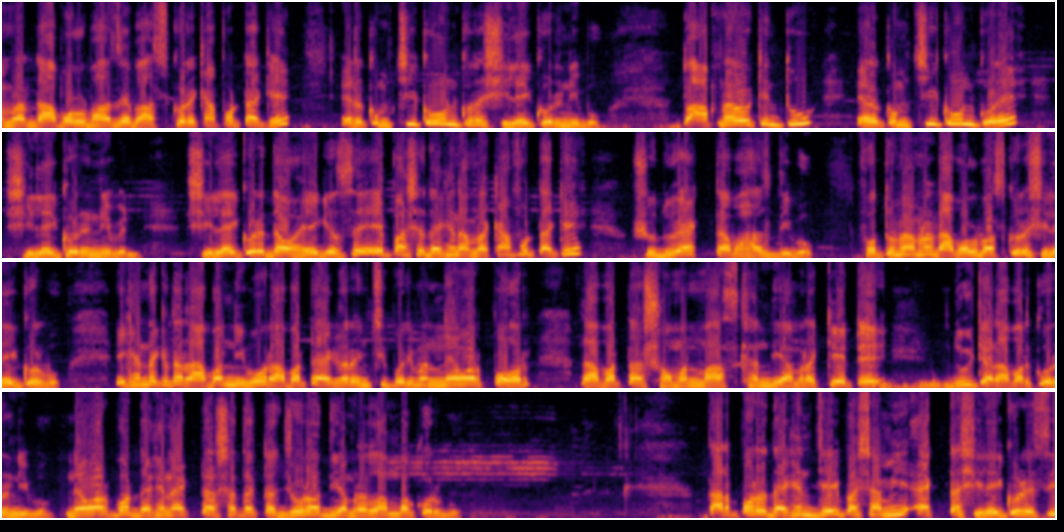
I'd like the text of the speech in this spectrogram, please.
আমরা ডাবল ভাজে ভাজ করে কাপড়টাকে এরকম চিকন করে সেলাই করে নিব। তো আপনারাও কিন্তু এরকম চিকন করে সেলাই করে নেবেন। সেলাই করে দেওয়া হয়ে গেছে। এ পাশে দেখেন আমরা কাপড়টাকে শুধু একটা ভাঁজ দিব। প্রথমে আমরা ডাবল বাস করে সেলাই করব। এখান থেকে একটা রাবার নিব। রাবারটা এগারো ইঞ্চি পরিমাণ নেওয়ার পর রাবারটা সমান মাঝখান দিয়ে আমরা কেটে দুইটা রাবার করে নিব। নেওয়ার পর দেখেন একটার সাথে একটা জোড়া দিয়ে আমরা লম্বা করব। তারপরে দেখেন যেই পাশে আমি একটা সেলাই করেছি,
